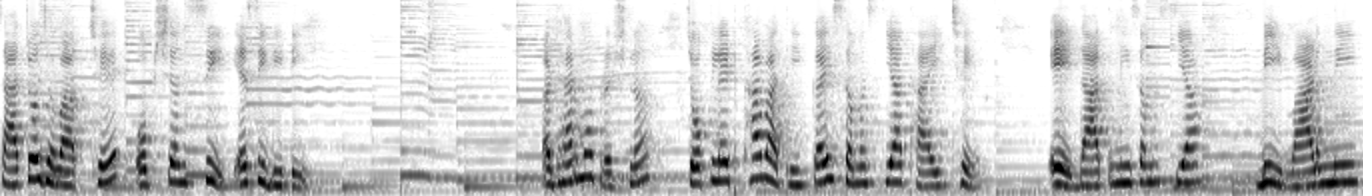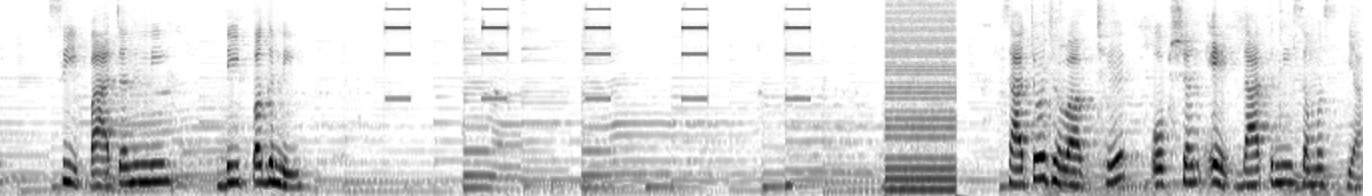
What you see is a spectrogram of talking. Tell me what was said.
સાચો જવાબ છે ઓપ્શન સી, એસિડિટી. અઢારમો પ્રશ્ન, ચોકલેટ ખાવાથી કઈ સમસ્યા થાય છે? એ દાંતની સમસ્યા, બી વાળની, સી પાચનની, ડી પગની. સાચો જવાબ છે ઓપ્શન એ દાંતની સમસ્યા.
